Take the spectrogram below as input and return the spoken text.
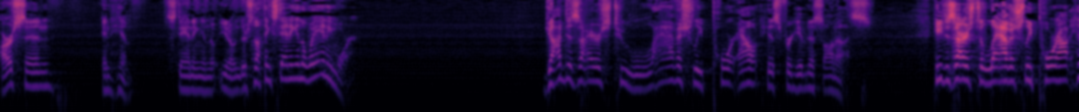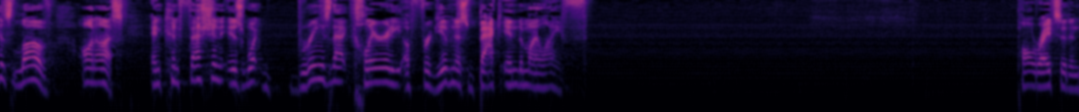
our sin and him. Standing in the, you know, there's nothing standing in the way anymore. God desires to lavishly pour out his forgiveness on us. He desires to lavishly pour out his love on us. And confession is what brings that clarity of forgiveness back into my life. Paul writes it in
